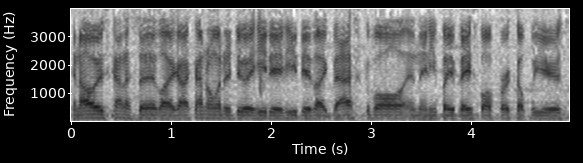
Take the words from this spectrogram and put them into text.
And I always kind of said like I kind of want to do what he did. He did like basketball, and then he played baseball for a couple years.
